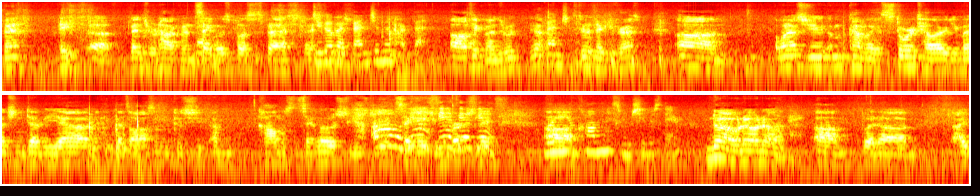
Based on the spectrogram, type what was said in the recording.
Ben? Hey, uh, Benjamin Hochman, St. Ben. Louis Post Dispatch. Nice Do you go by Benjamin or Ben? Uh, I'll take Benjamin. Yeah. Benjamin. Good, thank you for asking. Um, I want to ask you, I'm kind of like a storyteller. You mentioned Debbie Yow, and I think that's awesome because I'm a columnist in St. Louis. She used to be Oh, at St. yes, Louis yes, yes, University. yes. Were you a Um, columnist when she was there? No, no, no. Okay. Um, but um, I,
